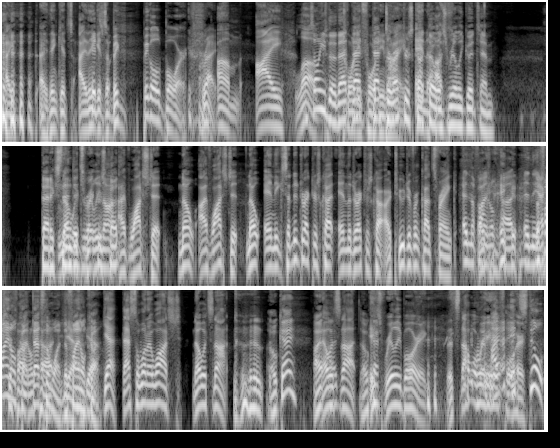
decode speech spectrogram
I I think it's I think it's, It's- a big big old bore. Right. Um. I love. I'm telling you though that that, that director's cut though us- is really good, Tim. That No, extended it's really director's not. cut. I've watched it. No, I've watched it. No, and the extended director's cut and the director's cut are two different cuts, Frank. and the final Okay. cut and the, The extra final cut, that's the one, the yeah, final yeah. cut. Yeah, that's the one I watched. No, it's not. no, okay, I, it's not. Okay, It's really boring. That's not what we're here I- for. it's still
